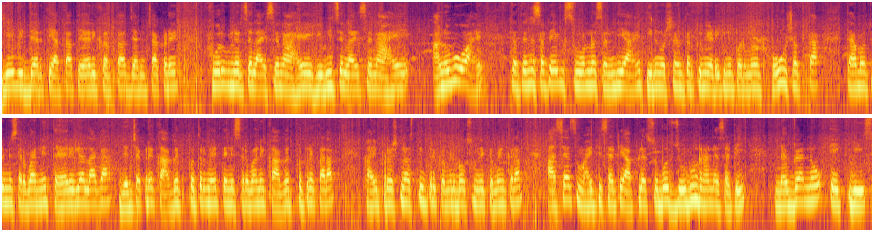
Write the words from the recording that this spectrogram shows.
जे विद्यार्थी आता तयारी करतात ज्यांच्याकडे फोर व्हीलरचं लायसन आहे हेवीचं लायसन आहे अनुभव आहे तर त्याच्यासाठी एक सुवर्ण संधी आहे. तीन वर्षानंतर तुम्ही या ठिकाणी परमनंट होऊ शकता. त्यामुळे तुम्ही सर्वांनी तयारीला लागा. ज्यांच्याकडे कागदपत्र नाहीत त्यांनी सर्वांनी कागदपत्र काढा. काही प्रश्न असतील तर कमेंट बॉक्समध्ये कमेंट करा. अशाच माहितीसाठी आपल्यासोबत जोडून राहण्यासाठी नव्याण्णव एकवीस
